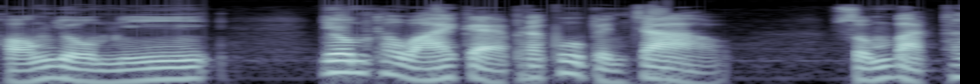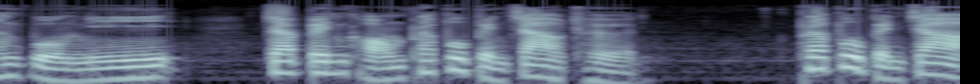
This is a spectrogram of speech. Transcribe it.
ของโยมนี้ โยมถวายแก่พระผู้เป็นเจ้า สมบัติทั้งปวงนี้ จะเป็นของพระผู้เป็นเจ้าเถิด พระผู้เป็นเจ้า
